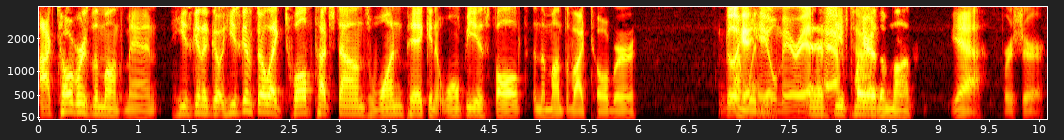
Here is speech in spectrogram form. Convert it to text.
October's the month, man. He's gonna go. He's gonna throw like twelve touchdowns, one pick, and it won't be his fault in the month of October. Be like I'm a hail mary at NFC halftime. Player of the Month. Yeah, for sure.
